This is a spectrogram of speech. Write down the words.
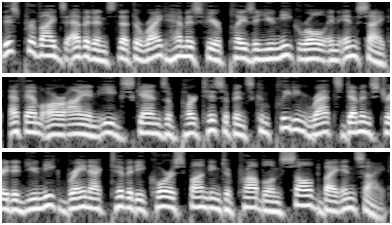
This provides evidence that the right hemisphere plays a unique role in insight. fMRI and EEG scans of participants completing RATs demonstrated unique brain activity corresponding to problems solved by insight.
